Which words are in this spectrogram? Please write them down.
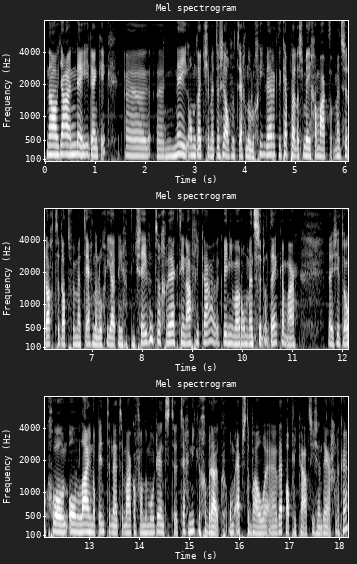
nou ja en nee, denk ik. Uh, uh, nee, omdat je met dezelfde technologie werkt. Ik heb wel eens meegemaakt dat mensen dachten dat we met technologie uit 1970 werkten in Afrika. Ik weet niet waarom mensen dat denken, maar wij zitten ook gewoon online op internet te maken van de modernste technieken gebruik om apps te bouwen, en webapplicaties en dergelijke.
